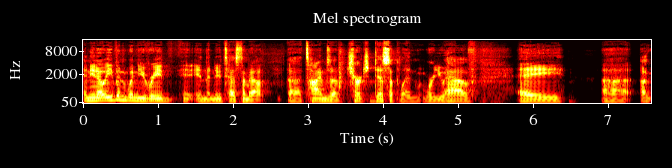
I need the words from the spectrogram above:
And you know, even when you read in the New Testament about uh, times of church discipline, where you have a, uh, a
